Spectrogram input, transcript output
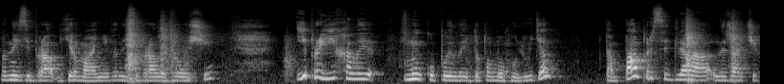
Вони зібрали в Германії, вони зібрали гроші. І приїхали. Ми купили допомогу людям, там памперси для лежачих,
